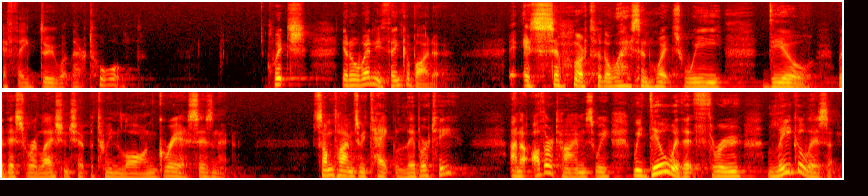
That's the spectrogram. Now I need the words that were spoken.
if they do what they're told. Which, you know, when you think about it, is similar to the ways in which we deal with this relationship between law and grace, isn't it? Sometimes we take liberty, and at other times we, we deal with it through legalism.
